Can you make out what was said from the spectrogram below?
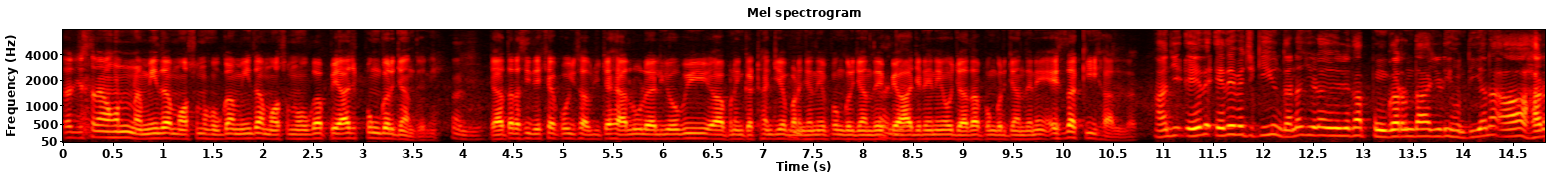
ਸਰ ਜਿਸ ਤਰ੍ਹਾਂ ਹੁਣ ਨਮੀ ਦਾ ਮੌਸਮ ਹੋਊਗਾ ਮੀਂਹ ਦਾ ਮੌਸਮ ਹੋਊਗਾ ਪਿਆਜ਼ ਪੁੰਗਰ ਜਾਂਦੇ ਨੇ। ਹਾਂਜੀ। ਜ਼ਿਆਦਾਤਰ ਅਸੀਂ ਦੇਖਿਆ ਕੋਈ ਸਬਜ਼ੀ ਚਾਹੇ ਆਲੂ ਲੈ ਲਈ ਉਹ ਵੀ ਆਪਣੀ ਗੱਠਾਂ ਜੀਆਂ ਬਣ ਜਾਂਦੀਆਂ ਪੁੰਗਰ ਜਾਂਦੇ ਪਿਆਜ਼ ਜਿਹੜੇ ਨੇ ਉਹ ਜ਼ਿਆਦਾ ਪੁੰਗਰ ਜਾਂਦੇ ਨੇ। ਇਸ ਦਾ ਕੀ ਹੱਲ ਹੈ? ਹਾਂਜੀ ਇਹਦੇ ਇਹਦੇ ਵਿੱਚ ਕੀ ਹੁੰਦਾ ਨਾ ਜਿਹੜਾ ਇਹਦਾ ਪੁੰਗਰਨ ਦਾ ਜਿਹੜੀ ਹੁੰਦੀ ਆ ਨਾ ਆ ਹਰ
